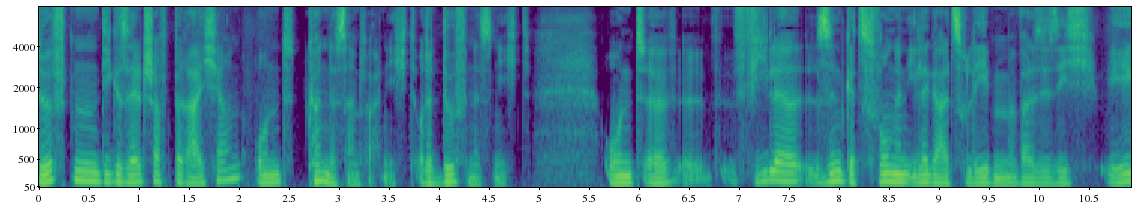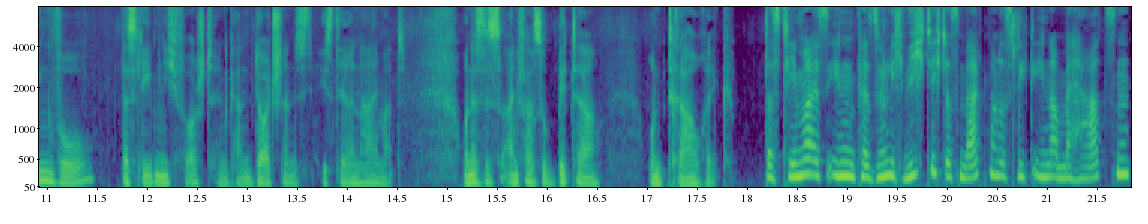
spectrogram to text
dürften die Gesellschaft bereichern und können es einfach nicht oder dürfen es nicht. Und äh, viele sind gezwungen, illegal zu leben, weil sie sich irgendwo das Leben nicht vorstellen kann. Deutschland ist, ist deren Heimat. Und es ist einfach so bitter und traurig. Das Thema ist Ihnen persönlich wichtig, das merkt man, das liegt Ihnen am Herzen.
